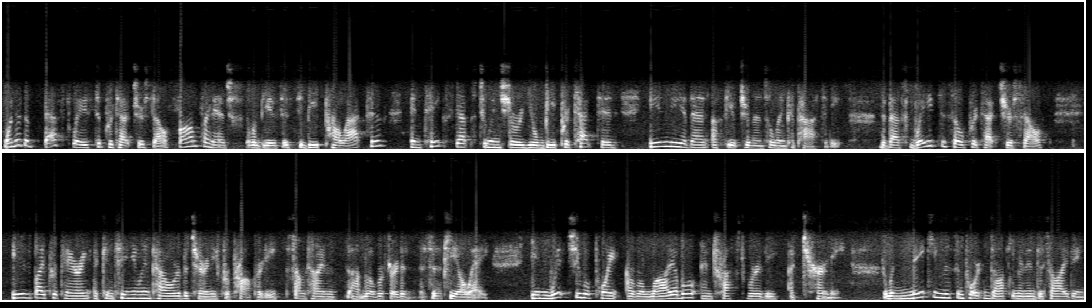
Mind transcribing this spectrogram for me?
one of the best ways to protect yourself from financial abuse is to be proactive and take steps to ensure you'll be protected in the event of future mental incapacity. The best way to so protect yourself is by preparing a continuing power of attorney for property. Sometimes uh, we'll refer to this as POA, in which you appoint a reliable and trustworthy attorney. So when making this important document and deciding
